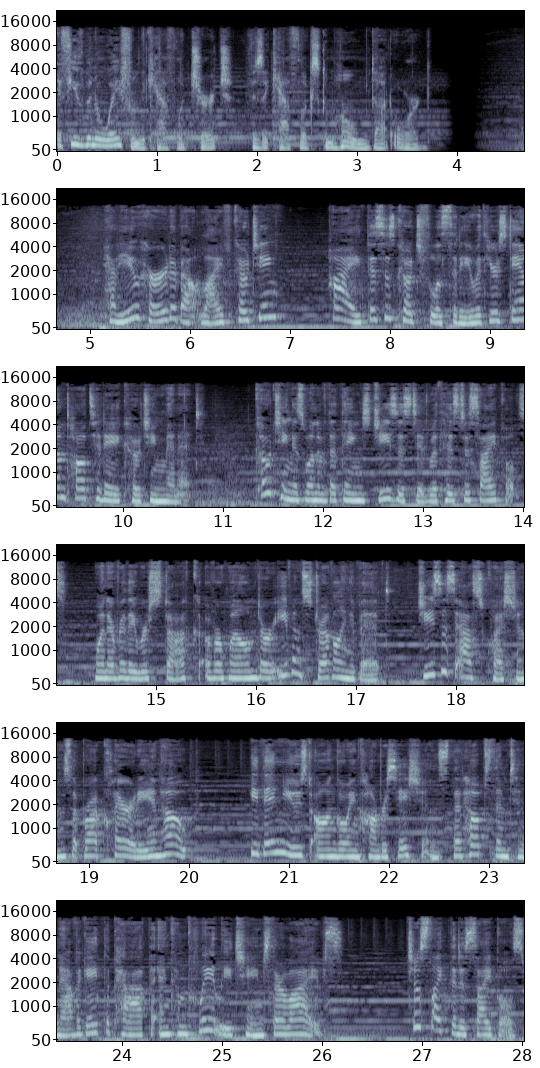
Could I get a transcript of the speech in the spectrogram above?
If you've been away from the Catholic Church, visit CatholicsComeHome.org. Have you heard about life coaching? Hi, this is Coach Felicity with your Stand Tall Today Coaching Minute. Coaching is one of the things Jesus did with his disciples. Whenever they were stuck, overwhelmed, or even struggling a bit, Jesus asked questions that brought clarity and hope. He then used ongoing conversations that helps them to navigate the path and completely change their lives. Just like the disciples,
